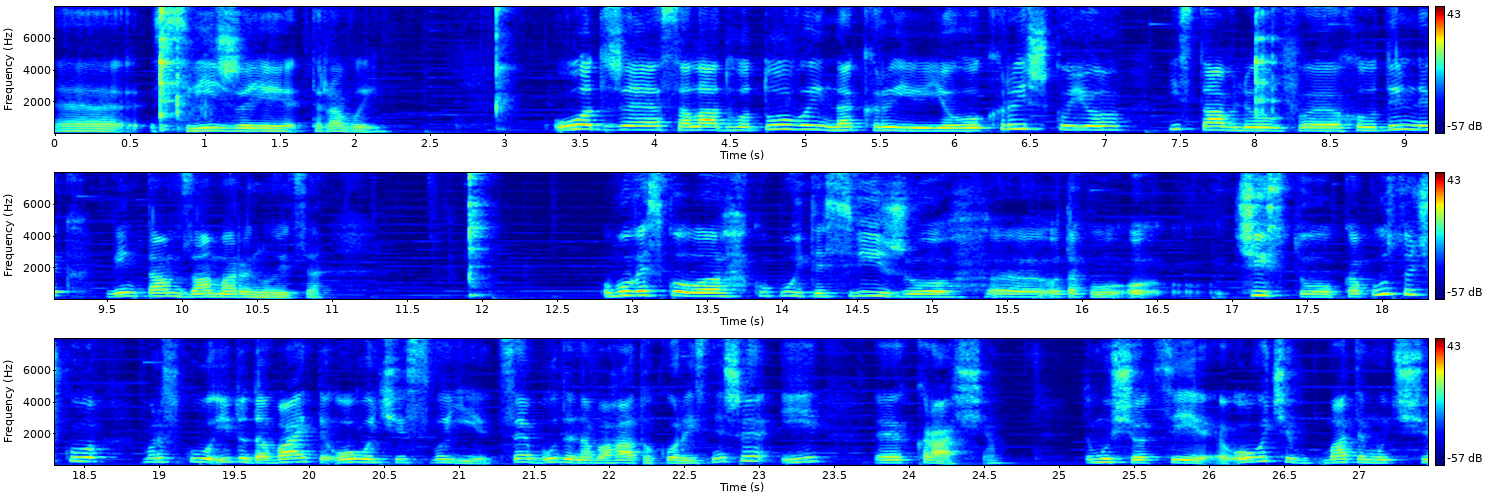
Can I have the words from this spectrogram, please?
е, свіжої трави. Отже, салат готовий, накрию його кришкою і ставлю в е, холодильник, він там замаринується. Обов'язково купуйте свіжу, е, отаку чисту капусточку морську і додавайте овочі свої. Це буде набагато корисніше і е, краще. Тому що ці овочі матимуть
